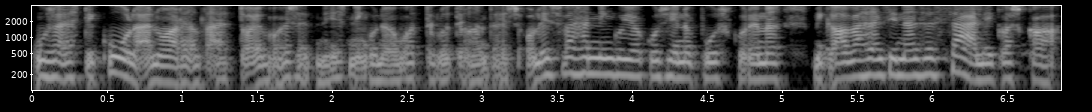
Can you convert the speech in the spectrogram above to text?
useasti kuulee nuorilta, että toivoisi, että niissä niin kuin neuvottelutilanteissa olisi vähän niin kuin joku siinä puskurina, mikä on vähän sinänsä sääli, koska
